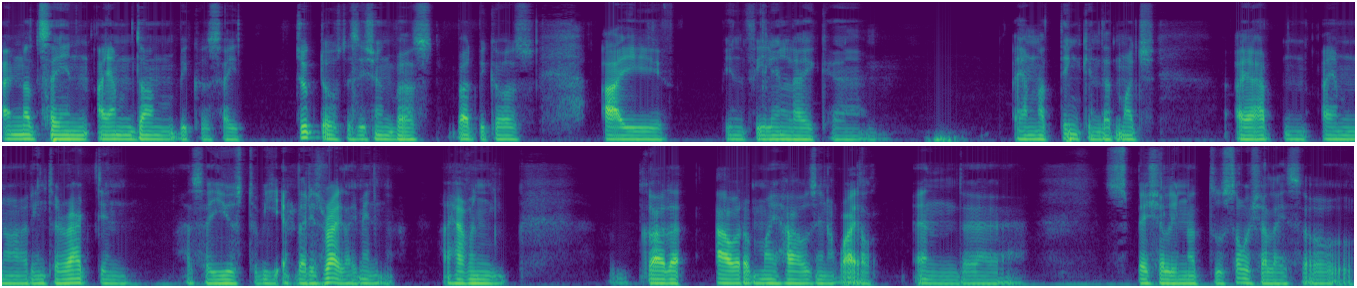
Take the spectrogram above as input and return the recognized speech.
I'm not saying I am dumb because I took those decisions, but, but because I've been feeling like um, I am not thinking that much. I have I am not interacting as I used to be, and that is right. I mean, I haven't got out of my house in a while, and uh, especially not to socialize. So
